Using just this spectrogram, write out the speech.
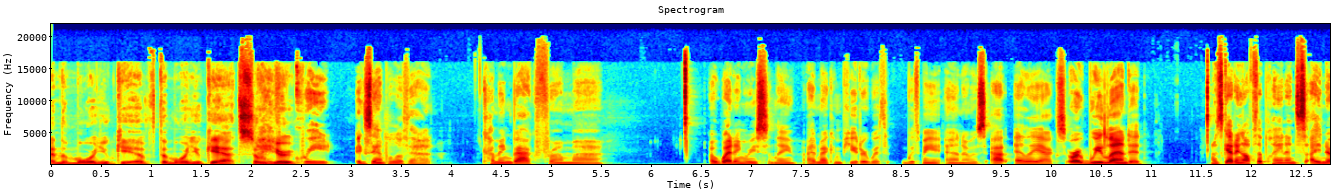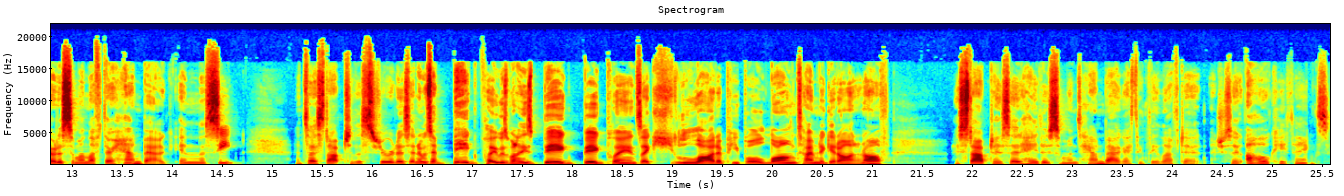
And the more you give, the more you get. So you're a great example of that. Coming back from uh, a wedding recently, I had my computer with with me, and I was at LAX, or we landed. I was getting off the plane, and I noticed someone left their handbag in the seat. And so I stopped to the stewardess, and it was a big plane. It was one of these big, big planes, like a lot of people, long time to get on and off. I stopped. I said, "Hey, there's someone's handbag. I think they left it." And she's like, "Oh, okay, thanks."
